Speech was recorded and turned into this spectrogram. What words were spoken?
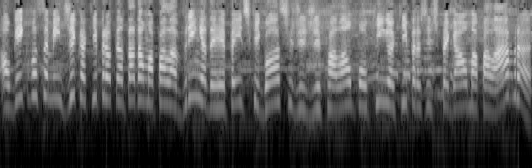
Alguém que você me indica aqui para eu tentar dar uma palavrinha, de repente, que goste de, de falar um pouquinho aqui para a gente pegar uma palavra?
